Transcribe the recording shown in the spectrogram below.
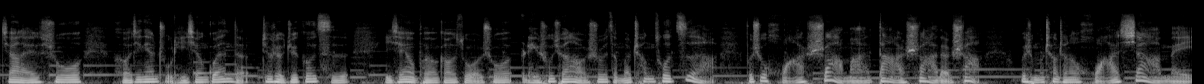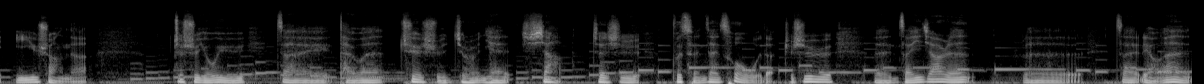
接下来说和今天主题相关的，就是有句歌词。以前有朋友告诉我说，李书全老师怎么唱错字啊？不是华厦吗？大厦的厦，为什么唱成了华夏美衣裳呢？这是由于在台湾确实就是念夏，这是不存在错误的，只是，呃，咱一家人，呃，在两岸。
